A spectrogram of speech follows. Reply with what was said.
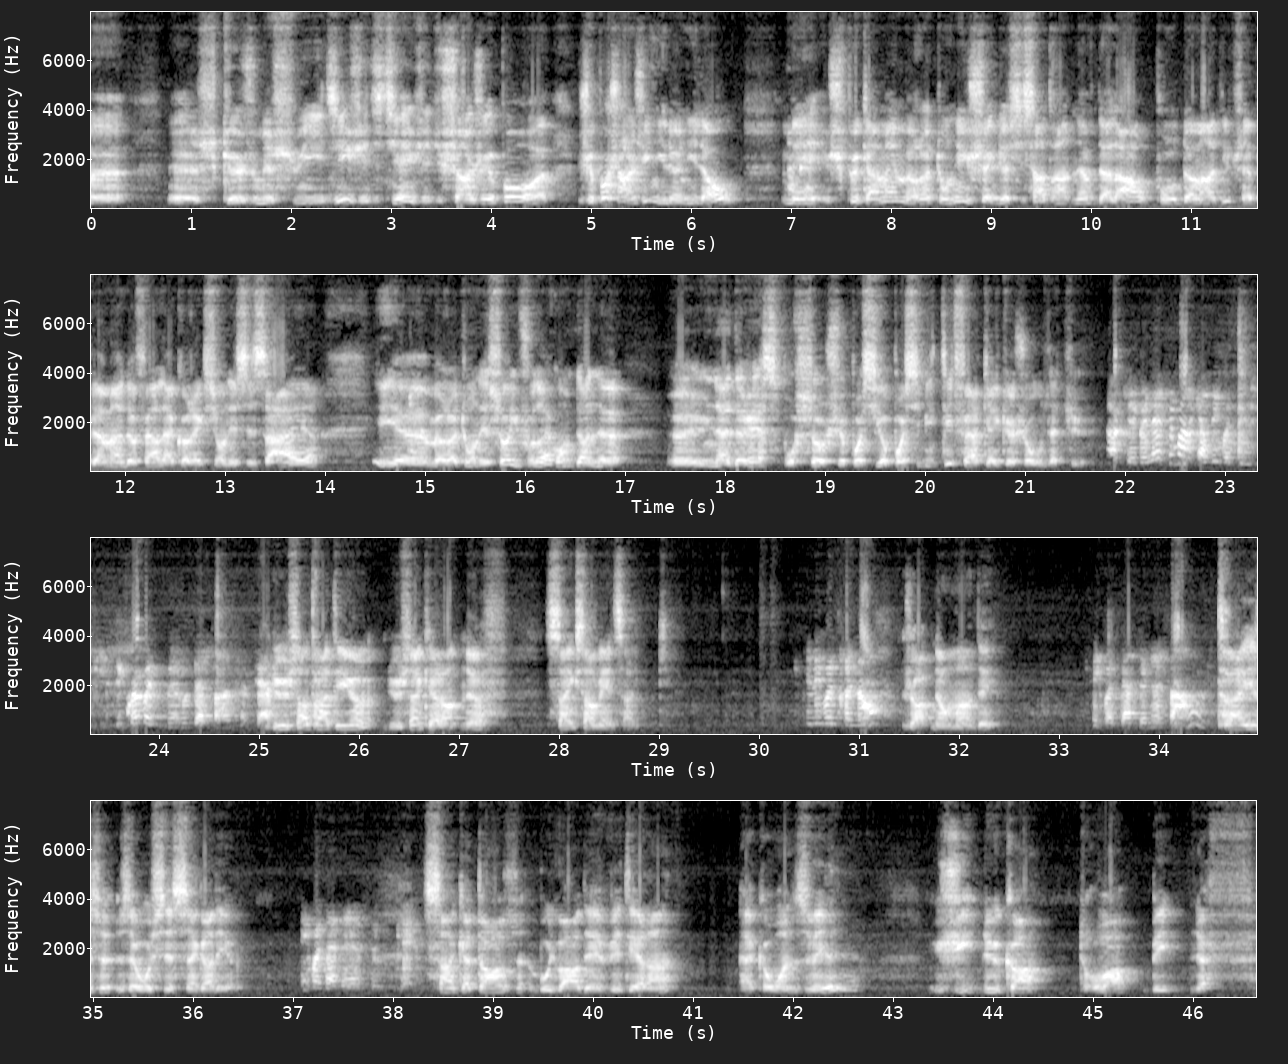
ce que je me suis dit, j'ai dit, tiens, j'ai dit, changerai pas, j'ai pas changé ni l'un ni l'autre mais je peux quand même retourner le chèque de 639 pour demander tout simplement de faire la correction nécessaire et euh, me retourner ça. Il faudrait qu'on me donne euh, euh, une adresse pour ça. Je ne sais pas s'il y a possibilité de faire quelque chose là-dessus. OK, bien laissez-moi regarder votre dossier. C'est quoi votre numéro d'assurance sociale? 231 249 525. Quel est votre nom? Jacques Normandin. Et votre date de naissance? 13 06 51. 114 boulevard des Vétérans à Cowansville, J2K 3B9.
